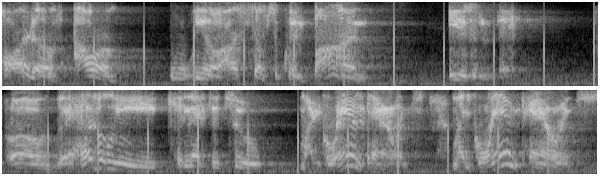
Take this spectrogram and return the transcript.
part of our you know our subsequent bond is uh, heavily connected to my grandparents. My grandparents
